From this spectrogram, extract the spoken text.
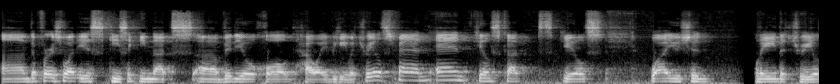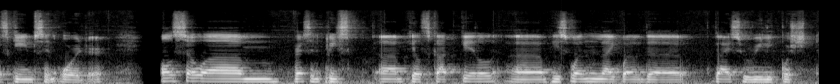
Um, the first one is Kiseki Nuts uh, video called "How I Became a Trails Fan" and Kill Scott Kill's "Why You Should Play the Trails Games in Order." Also, um, rest in peace, um, Kill Scott Kill. Um, he's one like one of the guys who really pushed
